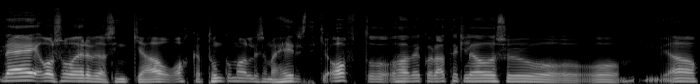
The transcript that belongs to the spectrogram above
Nei og svo erum við að syngja á okkar tungumáli sem að heyrist ekki oft og, og það vekur aðtekli á þessu og, og já,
